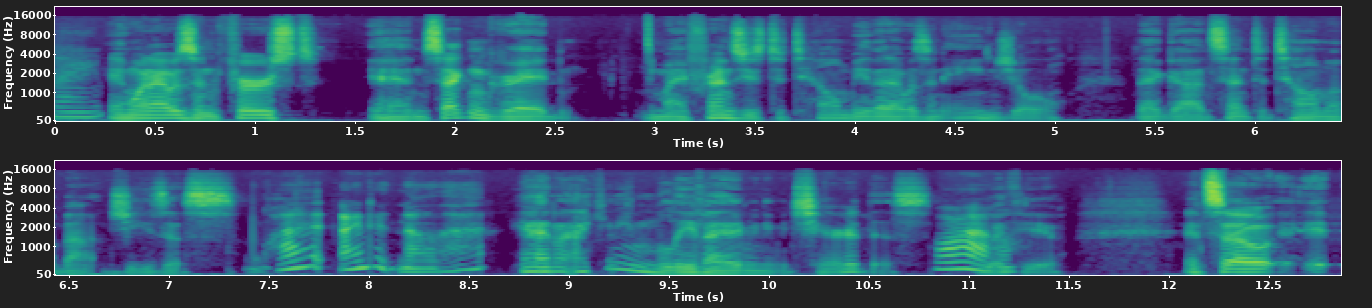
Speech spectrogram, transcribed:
Right. And when I was in first and second grade, my friends used to tell me that I was an angel that God sent to tell them about Jesus. What? I didn't know that. Yeah, and I can't even believe I haven't even shared this Wow. with you. And so, it,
